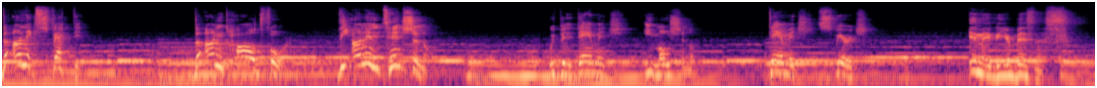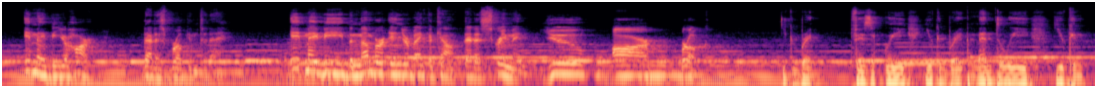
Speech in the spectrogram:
The unexpected, the uncalled for, the unintentional. We've been damaged emotional, damaged spiritually. It may be your business. It may be your heart that is broken today. It may be the number in your bank account that is screaming, You are broke. You can break physically, you can break mentally, you can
